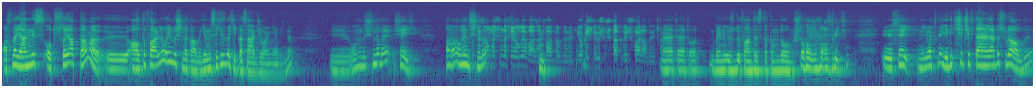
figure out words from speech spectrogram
aslında Yannis 30 sayı attı ama e, 6 faulle oyun dışında kaldı. 28 dakika sadece oynayabildi. E, onun dışında da şey ama onun evet, dışında... Sezon başında şey oluyor bazen faal problemi. Yok işte 3.5 dakikada 3 faal aldı geçen. Evet evet o beni üzdü fantezi takımında olmuştu olduğu için. Ee, şey Milwaukee'de 7 kişi çift tanelerde süre aldı.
